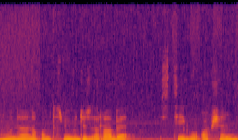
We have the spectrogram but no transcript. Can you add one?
هنا نقوم بتصميم الجزء الرابع stego options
